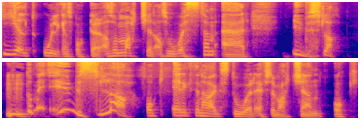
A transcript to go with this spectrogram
helt olika sporter. Alltså matchen, alltså West Ham är usla. Mm. De är usla! Och Erik den Hag står efter matchen och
